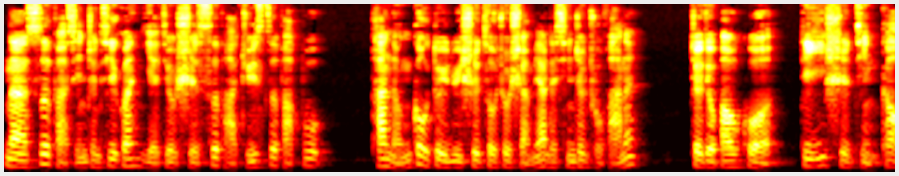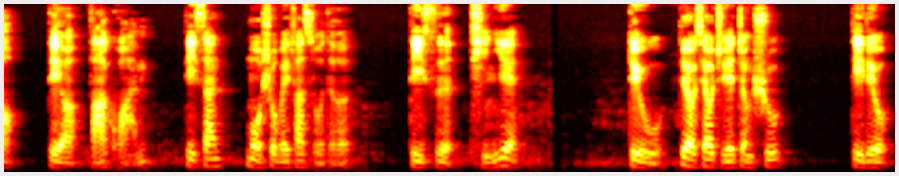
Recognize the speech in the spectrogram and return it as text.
那司法行政机关，也就是司法局、司法部，它能够对律师做出什么样的行政处罚呢？这就包括：第一是警告，第二罚款，第三没收违法所得，第四停业，第五吊销职业证书，第六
